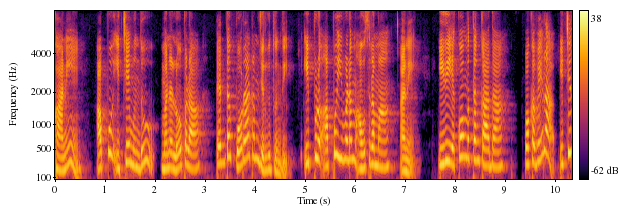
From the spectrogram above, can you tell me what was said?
కానీ అప్పు ఇచ్చే ముందు మన లోపల పెద్ద పోరాటం జరుగుతుంది. ఇప్పుడు అప్పు ఇవ్వడం అవసరమా? అని. ఇది ఎక్కువ మొత్తం కాదా? ఒకవేళ ఇచ్చిన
